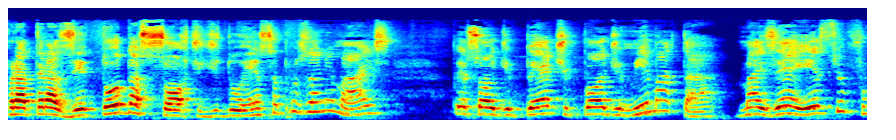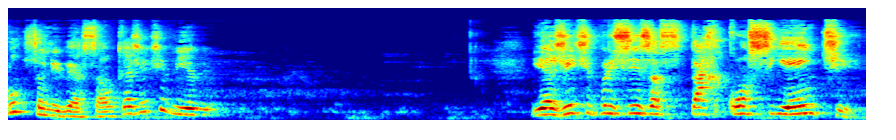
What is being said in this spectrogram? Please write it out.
para trazer toda sorte de doença para os animais. O pessoal de pet pode me matar, mas é esse o fluxo universal que a gente vive. E a gente precisa estar consciente.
